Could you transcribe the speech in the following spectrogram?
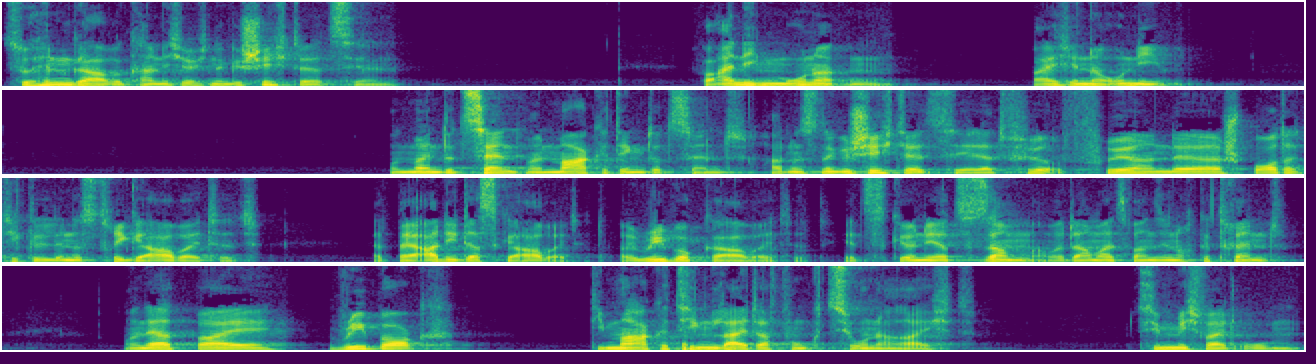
Zur Hingabe kann ich euch eine Geschichte erzählen. Vor einigen Monaten war ich in der Uni und mein Dozent, mein Marketingdozent, hat uns eine Geschichte erzählt. Er hat früher in der Sportartikelindustrie gearbeitet. Er hat bei Adidas gearbeitet, bei Reebok gearbeitet. Jetzt gehören die ja zusammen, aber damals waren sie noch getrennt. Und er hat bei Reebok die Marketingleiterfunktion erreicht. Ziemlich weit oben.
